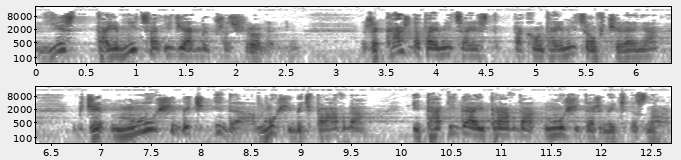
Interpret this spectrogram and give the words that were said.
jest tajemnica idzie jakby przez środek. Nie? Że każda tajemnica jest taką tajemnicą wcielenia, gdzie musi być idea, musi być prawda i ta idea i prawda musi też mieć znak.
